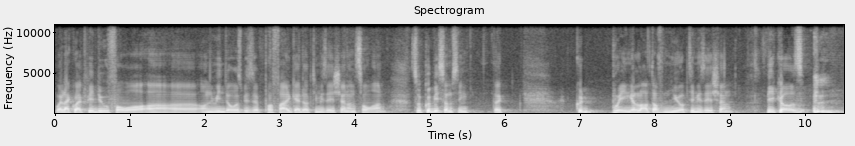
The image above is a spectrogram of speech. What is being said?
well, like what we do for uh, on Windows with the profile guide optimization and so on. So it could be something that could bring a lot of new optimization because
